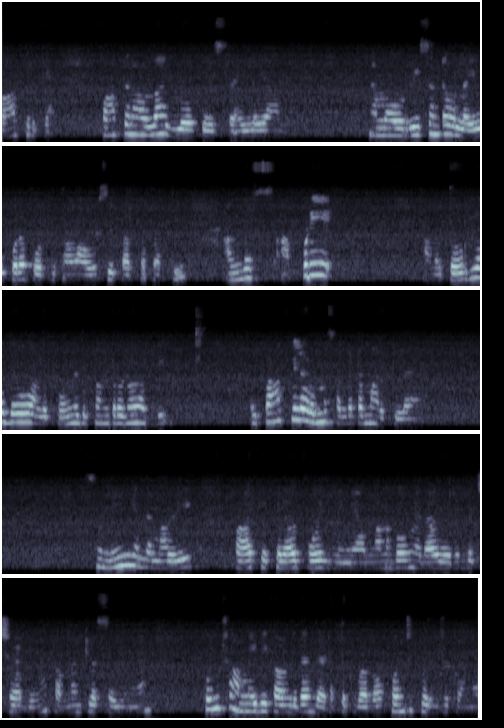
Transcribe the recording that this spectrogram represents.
பார்த்துருக்கேன். பார்த்தனால தான் இவ்வளோ பேசுகிறேன் இல்லையா? நம்ம ஒரு ரீசெண்டாக ஒரு லைவ் கூட போட்டிருக்கோம் ஹவுசி பார்க்க பற்றி அங்கே அப்படியே அவன் தொடுறதோ அந்த பொண்ணு இது பண்ணுறதும் அப்படி. அது பார்க்கல ரொம்ப சங்கட்டமாக இருக்குல்ல? ஸோ நீங்கள் இந்த மாதிரி பார்க்குக்கு ஏதாவது போயிருந்தீங்க? அவங்க அனுபவம் ஏதாவது இருந்துச்சு அப்படின்னா கமெண்ட்டில் சொல்லுங்கள் கொஞ்சம் அமைதிக்காக தான் இந்த இடத்துக்கு வரோம். கொஞ்சம் புரிஞ்சுக்கோங்க.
